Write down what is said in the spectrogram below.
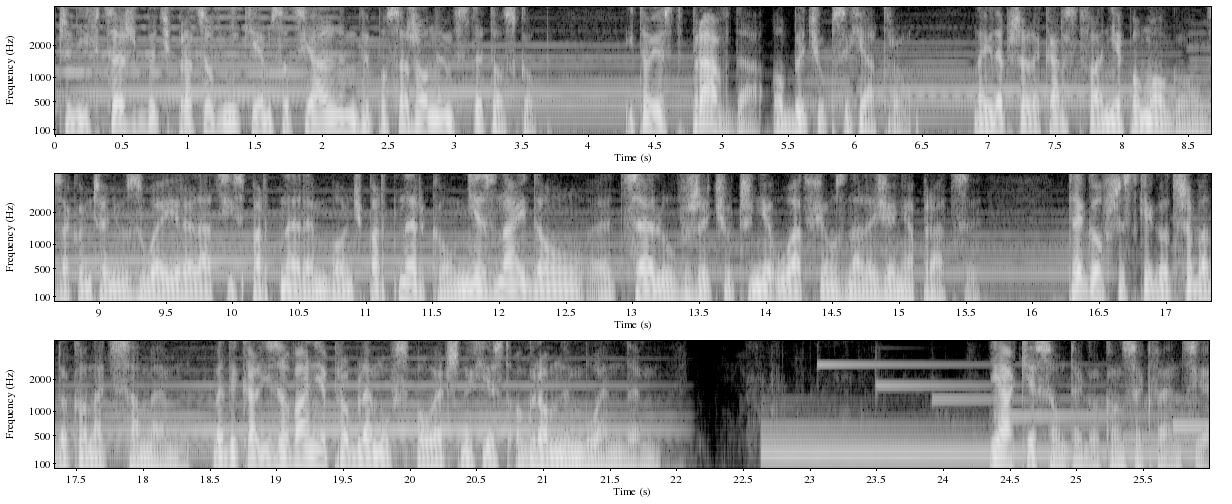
Czyli chcesz być pracownikiem socjalnym wyposażonym w stetoskop. I to jest prawda o byciu psychiatrą. Najlepsze lekarstwa nie pomogą w zakończeniu złej relacji z partnerem bądź partnerką, nie znajdą e, celu w życiu czy nie ułatwią znalezienia pracy. Tego wszystkiego trzeba dokonać samemu. Medykalizowanie problemów społecznych jest ogromnym błędem. Jakie są tego konsekwencje?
